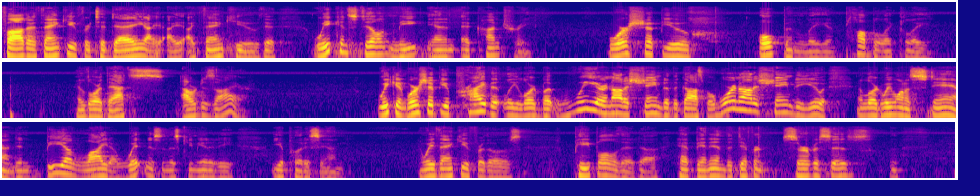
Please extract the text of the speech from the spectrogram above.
Father, thank you for today. I, I, I thank you that we can still meet in a country, worship you openly and publicly. And Lord, that's our desire. We can worship you privately, Lord, but we are not ashamed of the gospel. We're not ashamed of you. And Lord, we want to stand and be a light, a witness in this community you put us in. And we thank you for those people that uh, have been in the different services,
